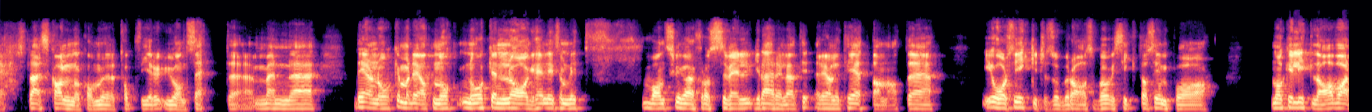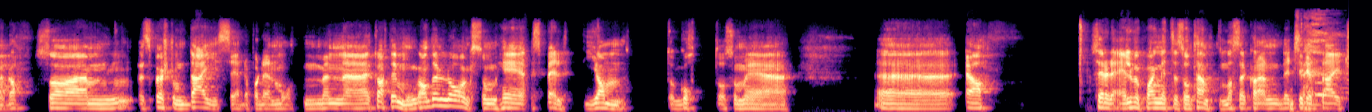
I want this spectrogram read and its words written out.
er. Så De skal nå komme topp fire uansett. Eh, men eh, det er noe med det at noen lag har liksom litt vanskeligere for å svelge de realitetene. At det, eh, i år så gikk det ikke så bra, så får vi sikte oss inn på noe litt lavere. da. Så um, Det spørs om de ser det på den måten. Men uh, klart det er mange andre lag som har spilt jevnt og godt, og som er uh, Ja. Så er det elleve poeng ned til Southampton, så kan, det er ikke sikkert de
